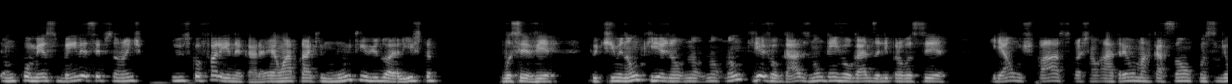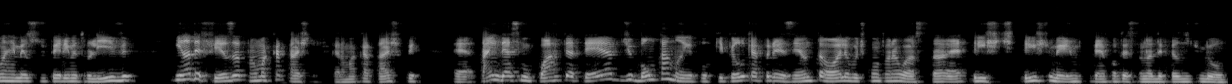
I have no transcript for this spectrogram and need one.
é um começo bem decepcionante, tudo isso que eu falei, né, cara? É um ataque muito individualista. Você vê que o time não cria, não, não, não cria jogadas, não tem jogadas ali para você criar um espaço, para atrair uma marcação, conseguir um arremesso de perímetro livre. E na defesa tá uma catástrofe, cara, uma catástrofe. É, tá em 14 e até de bom tamanho, porque pelo que apresenta, olha, eu vou te contar um negócio, tá? É triste, triste mesmo o que vem acontecendo na defesa do time.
